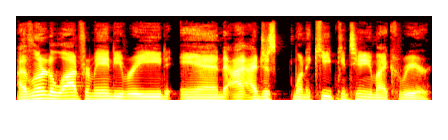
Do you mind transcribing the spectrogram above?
I've learned a lot from Andy Reid, and I, I just want to keep continuing my career.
